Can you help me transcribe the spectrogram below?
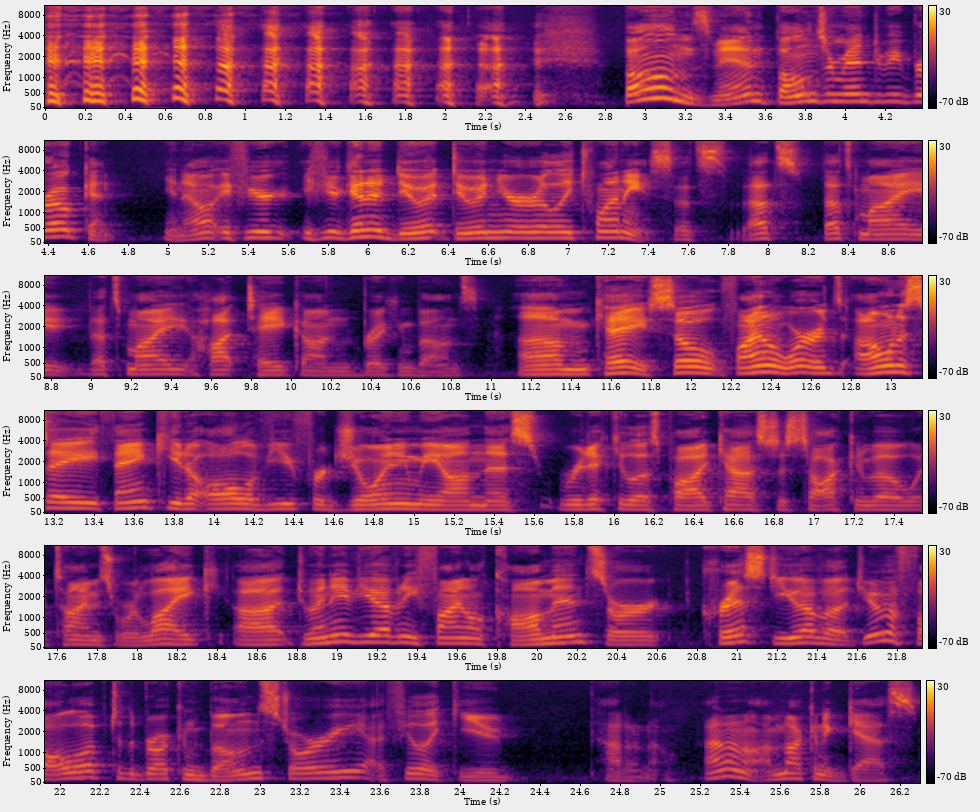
bones, man, bones are meant to be broken. You know, if you're if you're gonna do it, do it in your early twenties. That's that's that's my that's my hot take on breaking bones. Um, okay, so final words. I want to say thank you to all of you for joining me on this ridiculous podcast, just talking about what times were like. Uh, do any of you have any final comments, or Chris? Do you have a do you have a follow up to the broken bones story? I feel like you I don't know. I don't know. I'm not going to guess.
